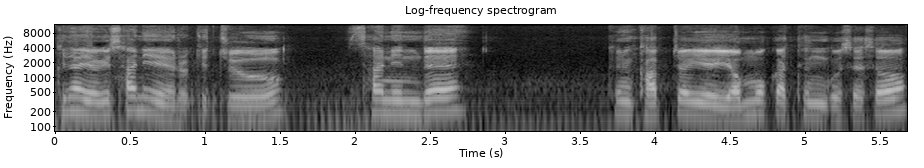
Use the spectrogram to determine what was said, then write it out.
그냥 여기 산이에요. 이렇게 쭉 산인데 그냥 갑자기 연못 같은 곳에서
